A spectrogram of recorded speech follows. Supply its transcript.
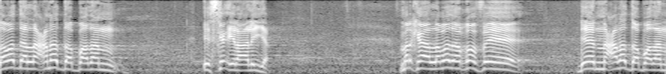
labada lacnadda badan iska ilaaliya. Markaa labada qof ee dee nacladda badan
